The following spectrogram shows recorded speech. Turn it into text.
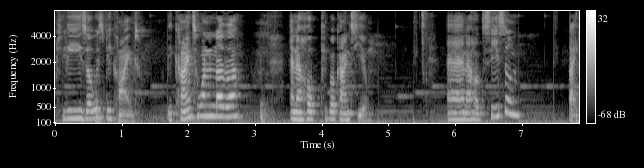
please always be kind. Be kind to one another, and I hope people are kind to you. And I hope to see you soon. Bye.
